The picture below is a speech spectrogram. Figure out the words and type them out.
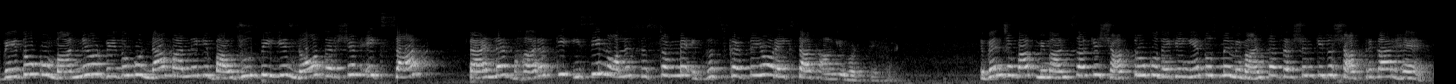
वेदों को मानने और वेदों को ना मानने के बावजूद भी ये नौ दर्शन एक साथ पैरलर भारत के इसी नॉलेज सिस्टम में एग्जिस्ट करते हैं और एक साथ आगे बढ़ते हैं। इवन जब आप मीमांसा के शास्त्रों को देखेंगे तो उसमें मीमांसा दर्शन के जो शास्त्रकार हैं,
